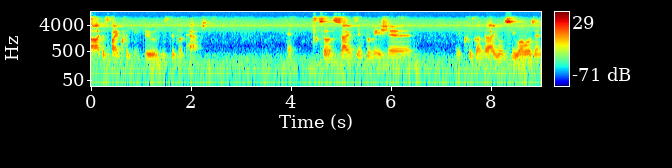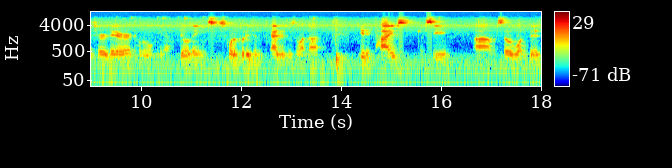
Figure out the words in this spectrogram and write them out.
uh, just by clicking through these different tabs. Okay. So sites information, you click on that, you'll see what was entered there, total, you know, buildings, square footage and addresses and whatnot. Unit types, you can see, um, so one bed,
